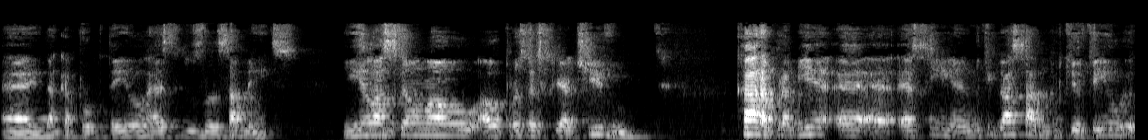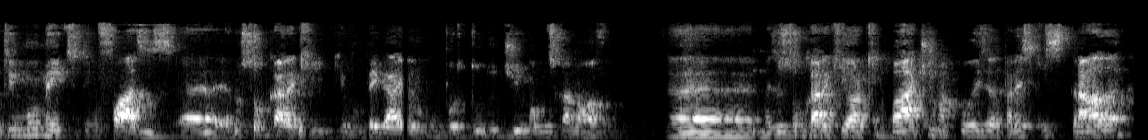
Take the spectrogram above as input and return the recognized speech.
é, e daqui a pouco tem o resto dos lançamentos. Em relação ao, ao processo criativo, cara, para mim é, é, é, assim, é muito engraçado, porque eu tenho, eu tenho momentos, eu tenho fases. É, eu não sou um cara que, que eu vou pegar e vou compor tudo de uma música nova, é, mas eu sou um cara que a hora que bate uma coisa, parece que estrala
